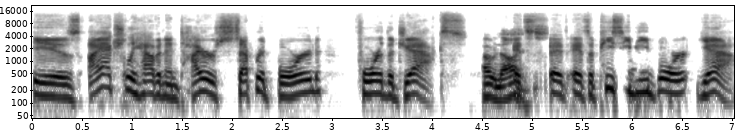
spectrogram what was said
is i actually have an entire separate board for the jacks. Oh, nice. it's it, it's a pcb board yeah.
